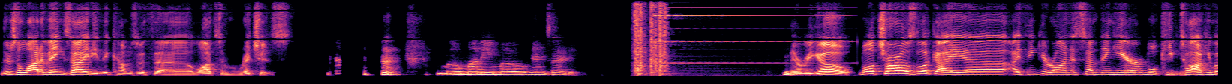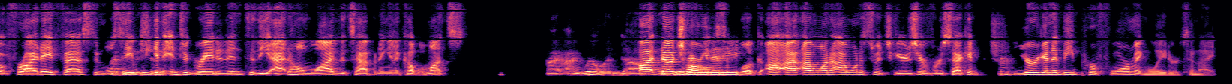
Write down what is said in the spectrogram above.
there's a lot of anxiety that comes with uh, lots of riches. Mo money, mo anxiety. There we go. Well, Charles, look, I uh, I think you're onto something here. We'll keep talking about Friday Fest, and we'll I see if we we can integrate it into the at-home live that's happening in a couple months. I, I will. And uh, Uh, now, you ever need Charles, any- look, I I want to I want to switch gears here for a second. Sure. You're going to be performing later tonight.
